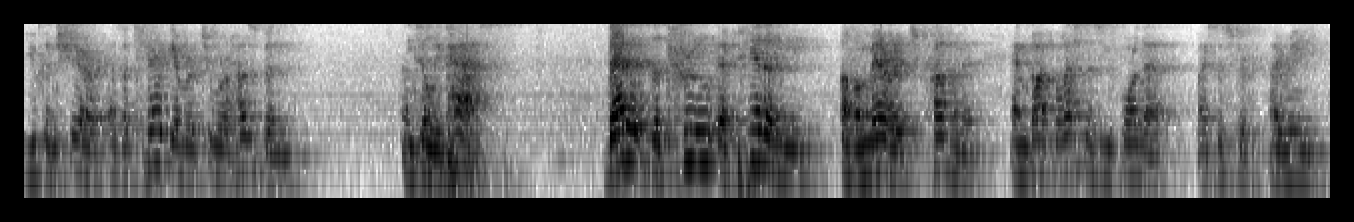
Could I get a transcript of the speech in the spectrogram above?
you can share as a caregiver to her husband until he passed. That is the true epitome of a marriage covenant. And God blesses you for that, my sister Irene.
